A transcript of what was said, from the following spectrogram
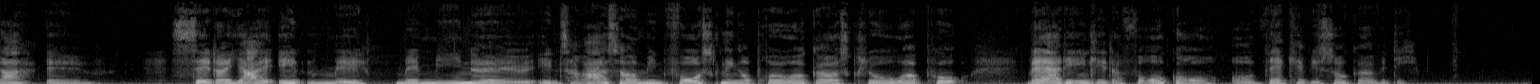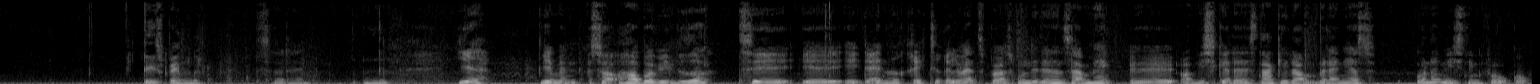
der øh, sætter jeg ind med, med mine interesser og min forskning og prøver at gøre os klogere på, hvad er det egentlig, der foregår, og hvad kan vi så gøre ved det? Det er spændende. Sådan. Mhm. Ja, jamen så hopper vi videre til øh, et andet rigtig relevant spørgsmål i den her sammenhæng, øh, og vi skal da snakke lidt om, hvordan jeres undervisning foregår.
